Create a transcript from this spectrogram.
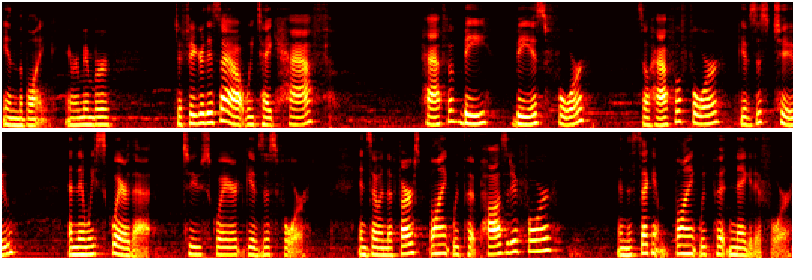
in the blank. And remember, to figure this out, we take half, half of b, b is 4, so half of 4 gives us 2, and then we square that. 2 squared gives us 4. And so in the first blank, we put positive 4, in the second blank, we put negative 4.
